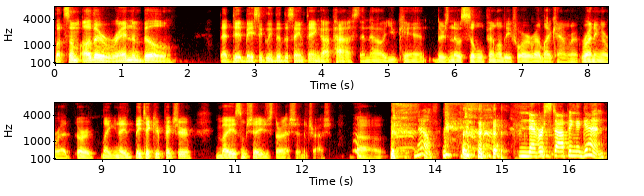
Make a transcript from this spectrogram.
But some other random bill that did basically did the same thing got passed, and now you can't. There's no civil penalty for a red light camera running a red or like you know they take your picture, buy you some shit, you just throw that shit in the trash. Uh, no, never stopping again.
